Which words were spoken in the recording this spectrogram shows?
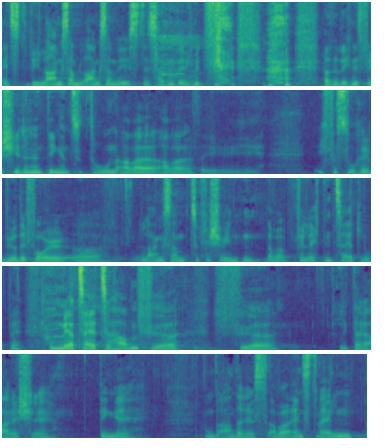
Jetzt, wie langsam langsam ist, das hat natürlich mit, hat natürlich mit verschiedenen Dingen zu tun, aber, aber ich versuche würdevoll äh, langsam zu verschwinden, aber vielleicht in Zeitlupe und mehr Zeit zu haben für, für literarische Dinge und anderes. Aber einstweilen, äh,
